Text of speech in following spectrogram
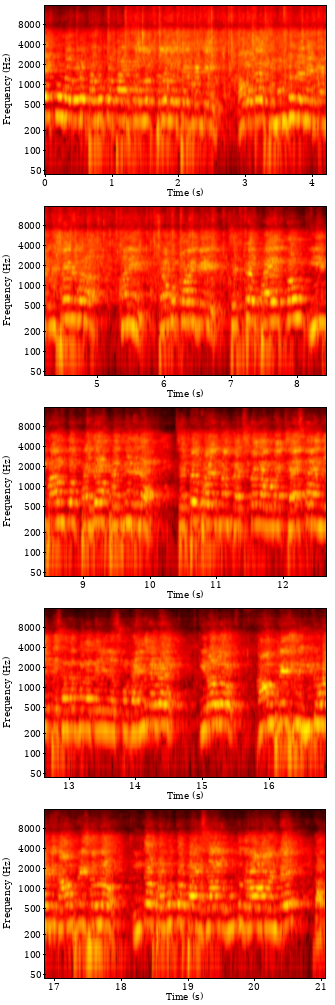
ఎక్కువగా కూడా ప్రభుత్వ పాఠశాలలో పిల్లలు వచ్చేటువంటి అవకాశం ఉంటుందనేటువంటి విషయాన్ని కూడా మరి ప్రభుత్వానికి చెప్పే ప్రయత్నం ఈ ప్రాంత ప్రజా ప్రతినిధిగా చెప్పే ప్రయత్నం ఖచ్చితంగా కూడా చేస్తారని చెప్పి సందర్భంగా తెలియజేసుకుంటాను ఎందుకంటే ఈరోజు కాంపిటీషన్ ఇటువంటి కాంపిటీషన్లో ఇంకా ప్రభుత్వ పాఠశాలలు ముందుకు రావాలంటే గత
